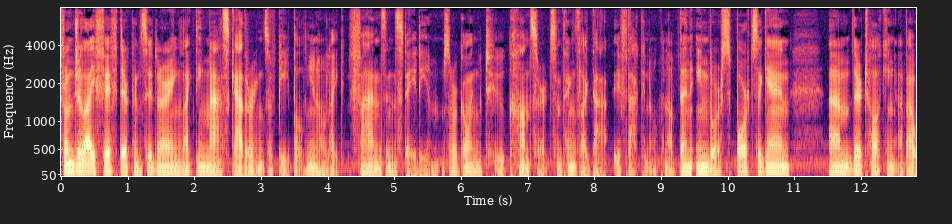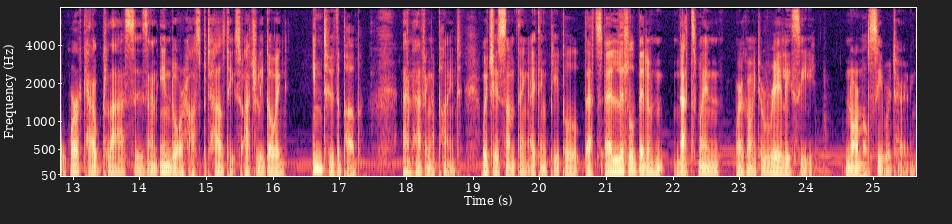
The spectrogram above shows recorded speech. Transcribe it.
From July 5th, they're considering like the mass gatherings of people, you know, like fans in stadiums or going to concerts and things like that, if that can open up. Then indoor sports again, um, they're talking about workout classes and indoor hospitality. So actually going into the pub and having a pint, which is something I think people, that's a little bit of, that's when we're going to really see normalcy returning.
